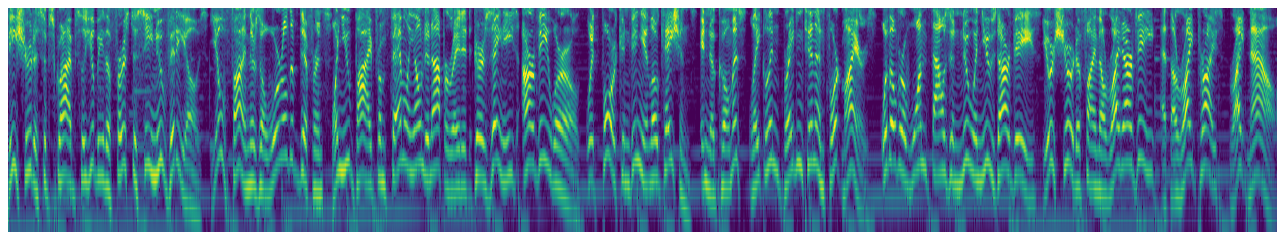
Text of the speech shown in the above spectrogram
Be sure to subscribe so you'll be the first to see new videos. You'll find there's a world of difference when you buy from family owned and operated Gerzeny's RV World with four convenient locations in Nokomis, Lakeland, Bradenton, and Fort Myers. With over 1,000 new and used RVs, you're sure to find the right RV at the right price right now.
